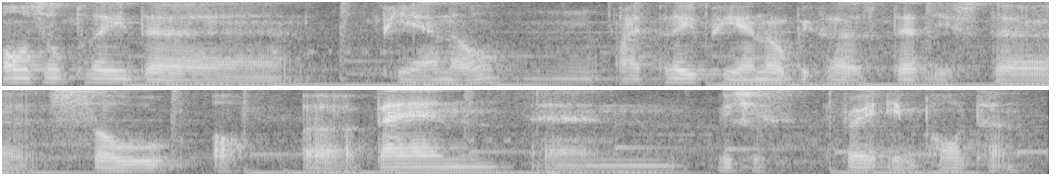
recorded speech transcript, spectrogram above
Also play the piano. Mm, i play piano because that is the soul of a band and which is very important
